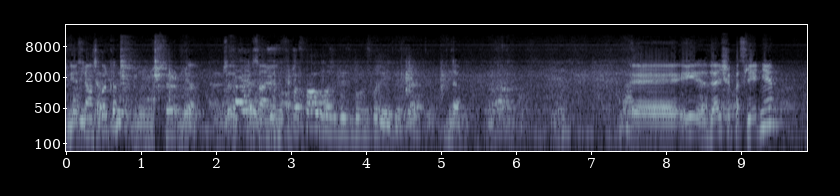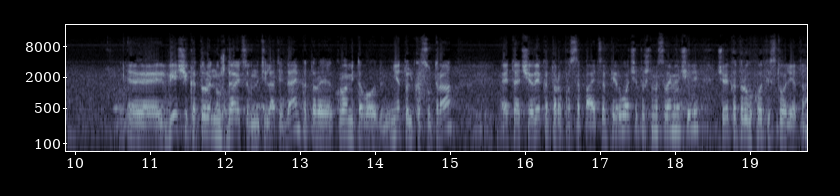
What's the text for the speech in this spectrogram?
если он сколько? Да, с вами закончим. Поспал, может быть, благословитель, да? Да. Э, И дальше последнее. Э, Вещи, которые нуждаются в натилат даем, которые, кроме того, не только с утра, это человек, который просыпается в первую очередь, то, что мы с вами учили, человек, который выходит из туалета.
